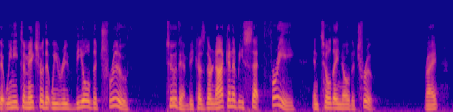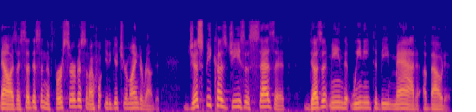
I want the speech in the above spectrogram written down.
that we need to make sure that we reveal the truth to them because they're not going to be set free until they know the truth. Right? Now, as I said this in the first service, and I want you to get your mind around it, just because Jesus says it doesn't mean that we need to be mad about it.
